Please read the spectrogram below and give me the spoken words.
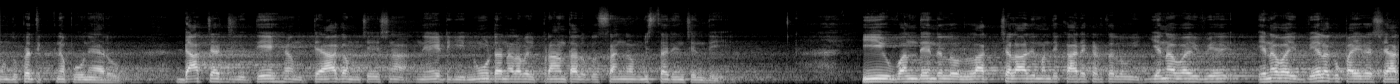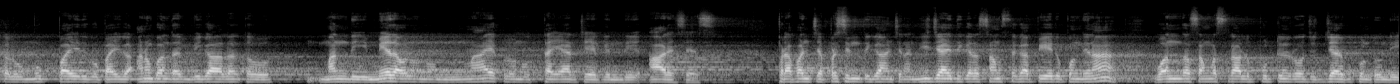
ముందు ప్రతిజ్ఞ పూనారు. డాక్టర్జీ దేహం త్యాగం చేసిన నేటికి నూట నలభై ప్రాంతాలకు సంఘం విస్తరించింది. ఈ వందేళ్ళలో లక్షలాది మంది కార్యకర్తలు ఎనభై వే ఎనభై వేలకు పైగా శాఖలు ముప్పై ఐదుకు పైగా అనుబంధ విగాలతో మంది మేధావులను నాయకులను తయారు చేయగలిగింది ఆర్ఎస్ఎస్. ప్రపంచ ప్రసిద్ధిగాంచిన నిజాయితీ గల సంస్థగా పేరు పొందిన వంద సంవత్సరాలు పుట్టినరోజు జరుపుకుంటుంది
